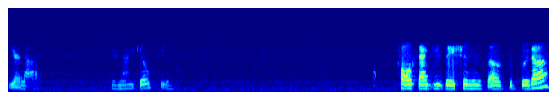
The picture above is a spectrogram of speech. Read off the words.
you're not. You're not guilty. False accusations of the Buddha,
